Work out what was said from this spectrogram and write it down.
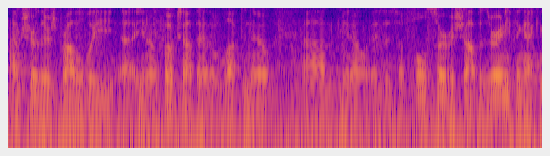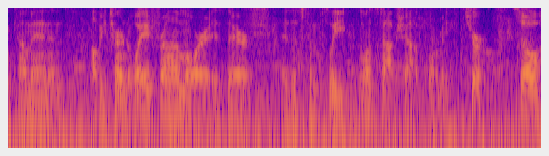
I'm sure there's probably uh, you know folks out there that would love to know. Um, you know, is this a full service shop? Is there anything I can come in and I'll be turned away from, or is there is this complete one stop shop for me? Sure. So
